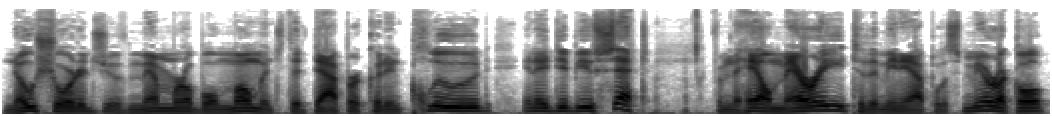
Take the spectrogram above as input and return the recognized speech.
No shortage of memorable moments that Dapper could include in a debut set, from the Hail Mary to the Minneapolis Miracle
